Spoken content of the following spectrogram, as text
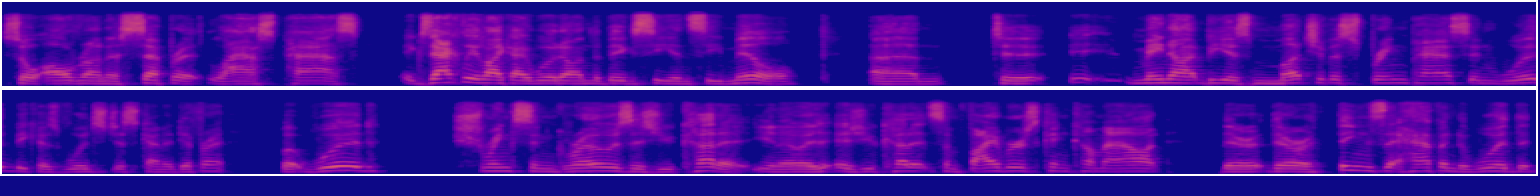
so I'll run a separate last pass exactly like I would on the big CNC mill. Um, to it may not be as much of a spring pass in wood because wood's just kind of different but wood shrinks and grows as you cut it you know as, as you cut it some fibers can come out there there are things that happen to wood that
